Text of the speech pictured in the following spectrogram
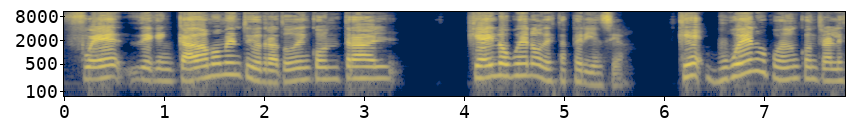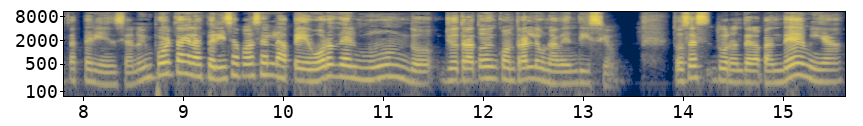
fue de que en cada momento yo trato de encontrar qué hay lo bueno de esta experiencia. Qué bueno puedo encontrarle esta experiencia. No importa que la experiencia pueda ser la peor del mundo, yo trato de encontrarle una bendición. Entonces, durante la pandemia,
